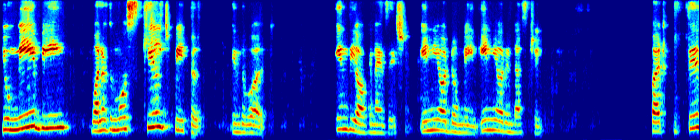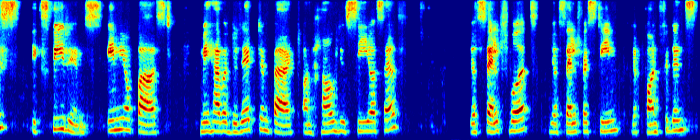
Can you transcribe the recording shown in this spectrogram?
You may be one of the most skilled people in the world, in the organization, in your domain, in your industry. But this experience in your past may have a direct impact on how you see yourself your self worth, your self esteem, your confidence,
